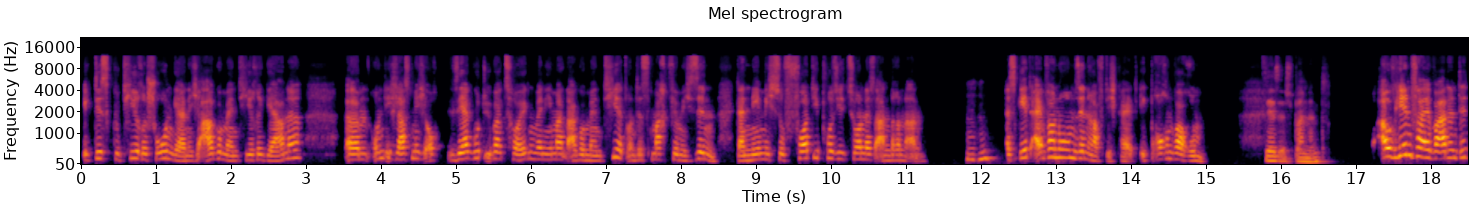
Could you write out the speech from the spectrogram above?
ich diskutiere schon gerne, ich argumentiere gerne. Ähm, und ich lasse mich auch sehr gut überzeugen, wenn jemand argumentiert und es macht für mich Sinn, dann nehme ich sofort die Position des anderen an. Mhm. Es geht einfach nur um Sinnhaftigkeit. Ich brauche ein Warum. Sehr, sehr spannend. Auf jeden Fall war dann das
